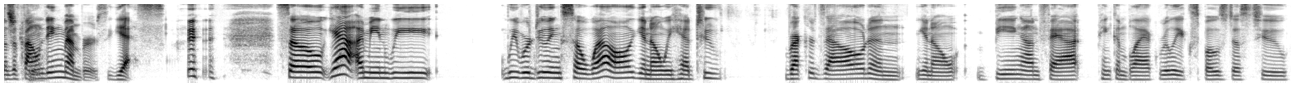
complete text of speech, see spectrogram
That's of the cool. founding members. Yes. so yeah, I mean we we were doing so well, you know, we had two records out and, you know, being on Fat, Pink and Black really exposed us to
